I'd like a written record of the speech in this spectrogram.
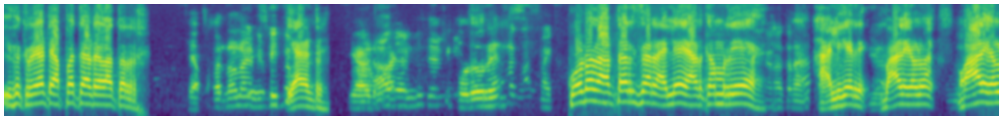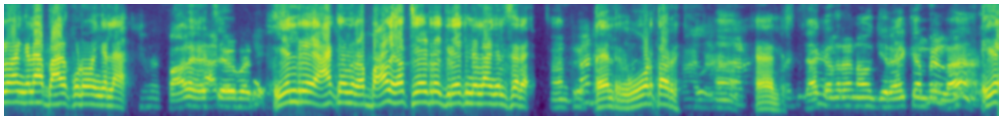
ಇದಕ್ ರೇಟ್ ಎಪ್ಪತ್ತೆರಡು ಹೇಳತ್ತಾರ್ರಿ ಎರಡ್ರಿ ಎರಡು ಕೊಡೋರಿ. ಆಟಾರಿ ಸರ್ ಅಲ್ಲೇ ಎಡ್ಕಂಬ್ರಿ ಅಲ್ಲಿಗೆ ರೀ ಬಾಳ ಹೇಳುವ ಬಾಳ ಹೇಳುವಂಗಿಲ್ಲ ಬಾಳ ಕೊಡುವಂಗಿಲ್ಲ. ಬಾಳ ಹೆಚ್ಚ್ ಹೇಳ್ಬೇಡ್ರಿ. ಇಲ್ರಿ ಯಾಕಂದ್ರ ಬಾಳ ಹೆಚ್ಚ ಹೇಳ್ರಿ ಗಿರೇಕ್ ನಿಲ್ಲಂಗಿಲ್ಲ ಸರ್. ಅಲ್ರಿ ಇಲ್ರಿ ಓಡ್ತಾವ್ರಿ. ಯಾಕಂದ್ರ ನಾವು ಗಿರಾಕಿ ಏ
